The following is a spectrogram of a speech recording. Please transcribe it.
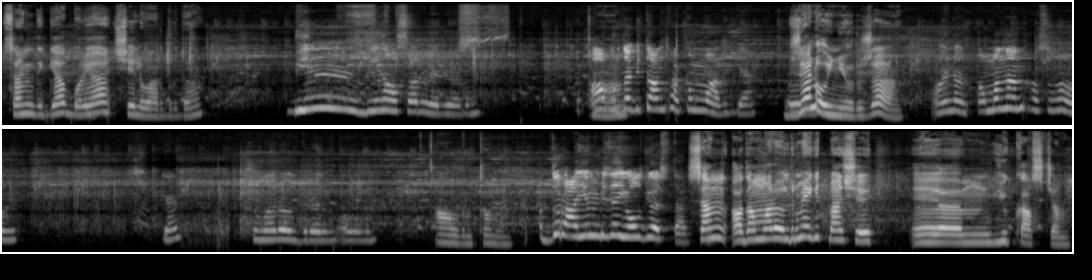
Sen de gel buraya şeyli var burada. Bin, bin hasar veriyorum. Aa burada bir tane takım var gel. Güzel oynuyoruz ha. Aynen. Amanın Hasan abi. Gel. Şunları öldürelim alalım. Aldım tamam. Dur ayın bize yol göster. Sen adamları öldürmeye git ben şey e, yük kasacağım.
